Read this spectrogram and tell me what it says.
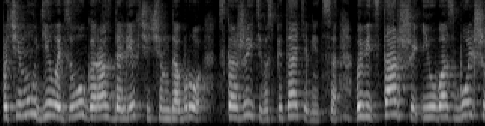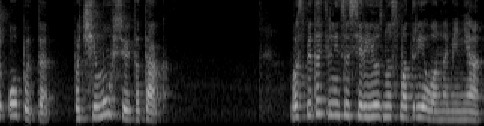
Почему делать зло гораздо легче, чем добро? Скажите, воспитательница, вы ведь старше и у вас больше опыта. Почему все это так? Воспитательница серьезно смотрела на меня.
